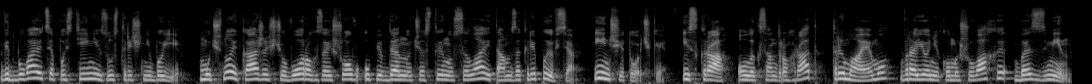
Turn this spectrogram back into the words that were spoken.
Відбуваються постійні зустрічні бої. Мучной каже, що ворог зайшов у південну частину села і там закріпився. Інші точки: Іскра, Олександроград тримаємо в районі Комишувахи без змін.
